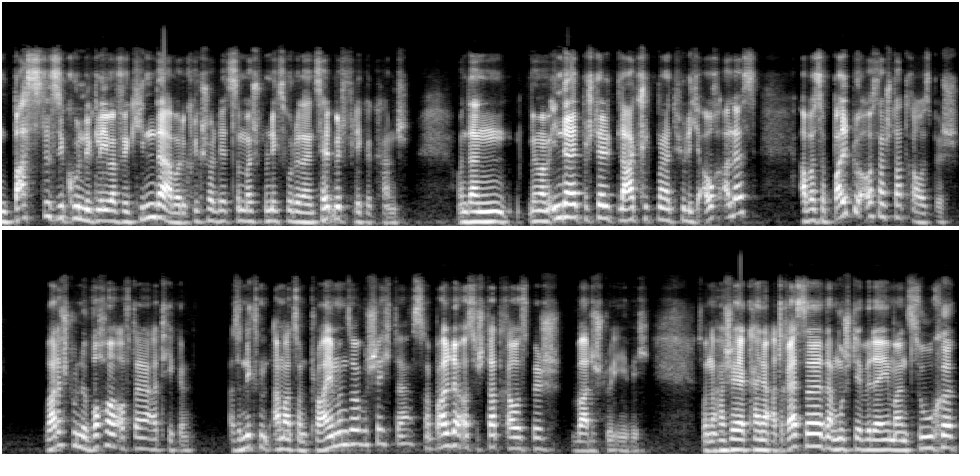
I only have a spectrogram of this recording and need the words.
ein Bastelsekundekleber für Kinder, aber du kriegst halt jetzt zum Beispiel nichts, wo du dein Zelt mitflicken kannst. Und dann, wenn man im Internet bestellt, klar kriegt man natürlich auch alles, aber sobald du aus einer Stadt raus bist, wartest du eine Woche auf deine Artikel. Also nichts mit Amazon Prime und so Geschichte. Sobald du aus der Stadt raus bist, wartest du ewig. So, dann hast du ja keine Adresse, dann musst du dir wieder jemanden suchen,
